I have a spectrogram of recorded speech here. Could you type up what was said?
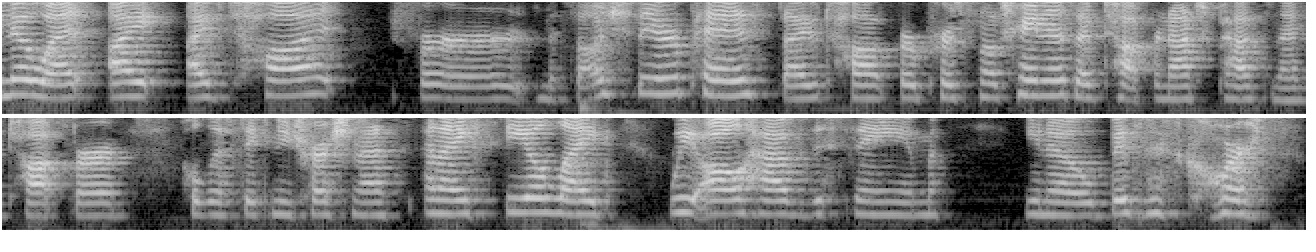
you know what? I I've taught for massage therapists, I've taught for personal trainers, I've taught for naturopaths, and I've taught for holistic nutritionists, and I feel like we all have the same, you know, business course.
